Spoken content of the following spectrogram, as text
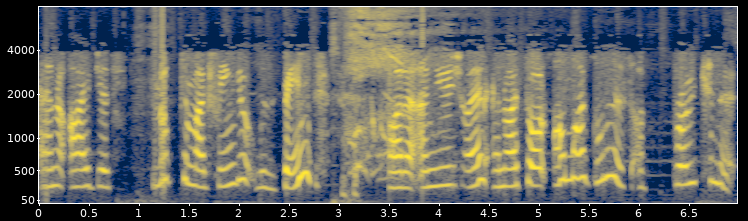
And I just looked at my finger; it was bent, quite an unusual. And I thought, oh my goodness, I've broken it.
